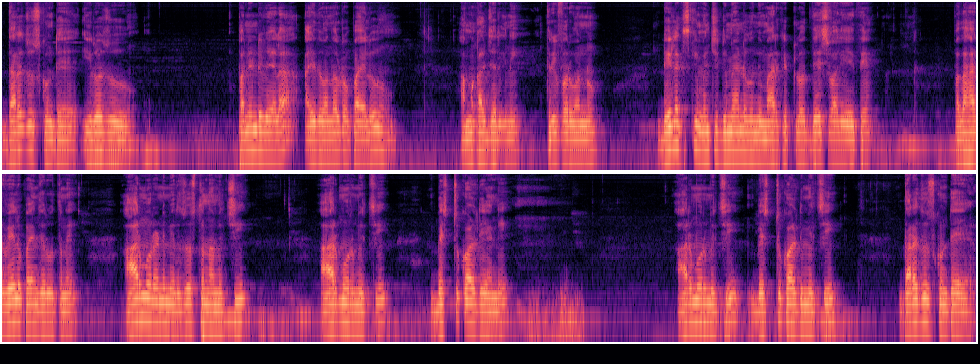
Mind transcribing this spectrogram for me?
ధర చూసుకుంటే ఈరోజు పన్నెండు వేల ఐదు వందల రూపాయలు అమ్మకాలు జరిగినాయి. త్రీ ఫోర్ వన్ డీలక్స్కి మంచి డిమాండ్ ఉంది మార్కెట్లో. దేశవాళీ అయితే పదహారు వేలు పైన జరుగుతున్నాయి. ఆర్మూర్ అండి మీరు చూస్తున్న మిర్చి ఆర్మూర్ మిర్చి బెస్ట్ క్వాలిటీ అండి. ఆర్మూర్ మిర్చి బెస్ట్ క్వాలిటీ మిర్చి. ధర చూసుకుంటే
